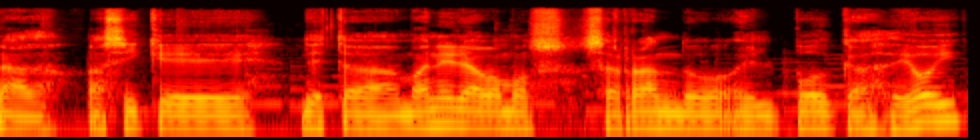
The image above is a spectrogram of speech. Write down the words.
nada, así que de esta manera vamos cerrando el podcast de hoy.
